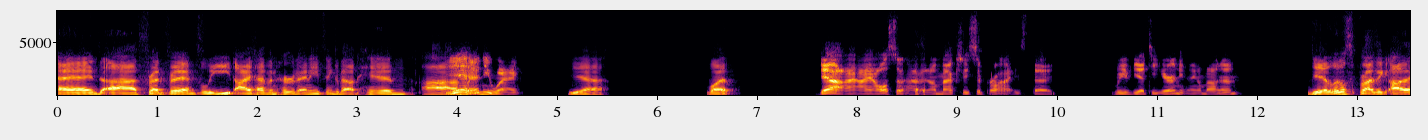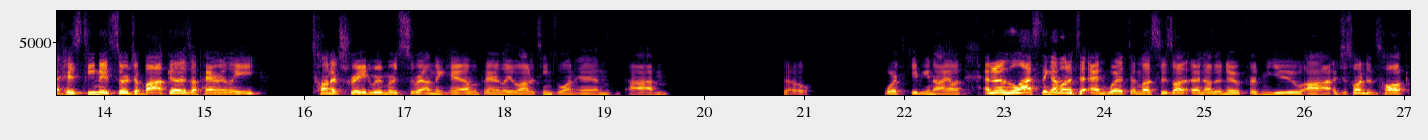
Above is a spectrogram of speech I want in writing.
and uh, Fred Van VanVleet, I haven't heard anything about him. Uh, yeah, but, anyway. Yeah. What? Yeah, I, I also haven't. I'm actually surprised that we've yet to hear anything about him. Yeah, a little surprising. Uh, his teammate Serge Ibaka is apparently ton of trade rumors surrounding him. Apparently, a lot of teams want him. Um, so worth keeping an eye on. And then the last thing I wanted to end with, unless there's another note from you, uh, I just wanted to talk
